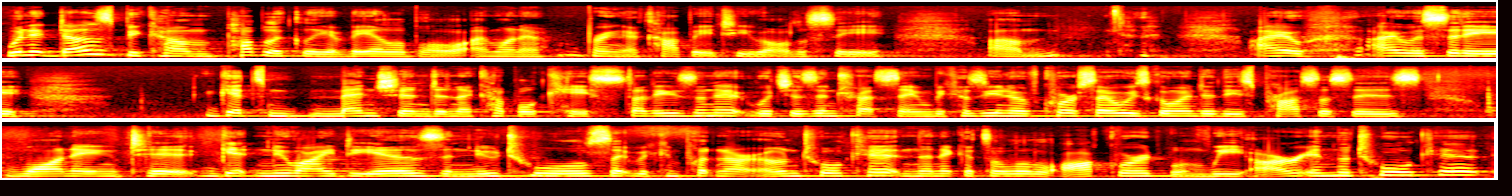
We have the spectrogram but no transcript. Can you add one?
when it does become publicly available, I want to bring a copy to you all to see. Um, Iowa City gets mentioned in a couple case studies in it, which is interesting because, you know, of course, I always go into these processes wanting to get new ideas and new tools that we can put in our own toolkit, and then it gets a little awkward when we are in the toolkit.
